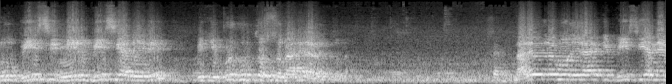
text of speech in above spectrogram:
నువ్వు బీసీ మీరు బీసీ అనేది మీకు ఇప్పుడు గుర్తొస్తున్నా అని అడుగుతున్నా. నరేంద్ర మోదీ గారికి బీసీ అనే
